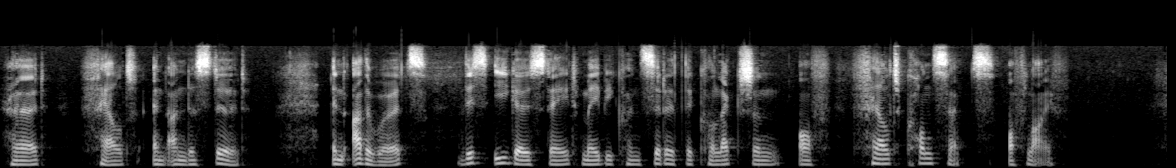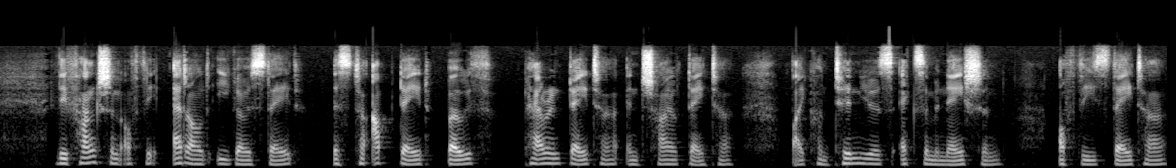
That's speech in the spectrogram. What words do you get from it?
heard, felt and understood. In other words, this ego state may be considered the collection of felt concepts of life. The function of the adult ego state is to update both parent data and child data by continuous examination of these data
